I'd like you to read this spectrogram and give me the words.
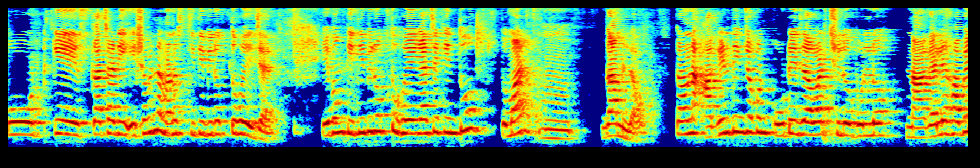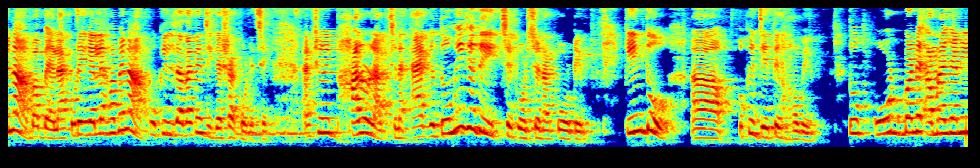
কোর্ট কেস কাছারি এসবে না মানুষ তিতি বিরক্ত হয়ে যায়। এবং তিতি বিরক্ত হয়ে গেছে কিন্তু তোমার গামলাও। কেননা আগের দিন যখন কোর্টে যাওয়ার ছিল, বলল, না গেলে হবে না বা বেলা করে গেলে হবে না, উকিল দাদাকে জিজ্ঞাসা করেছে। অ্যাকচুয়ালি ভালো লাগছে না, একদমই যেতে ইচ্ছে করছে না কোর্টে কিন্তু ওকে যেতে হবে। তো কোর্ট মানে আমরা জানি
